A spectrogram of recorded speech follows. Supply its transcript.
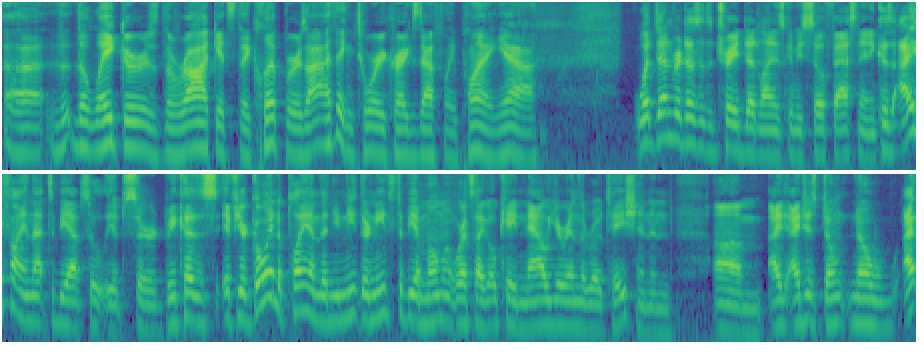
uh, the, the Lakers, the Rockets, the Clippers. I, I think Torrey Craig's definitely playing. Yeah. What Denver does at the trade deadline is going to be so fascinating because I find that to be absolutely absurd. Because if you're going to play him, then you need there needs to be a moment where it's like, okay, now you're in the rotation, and um, I, I just don't know. I,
